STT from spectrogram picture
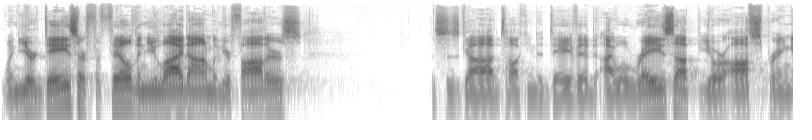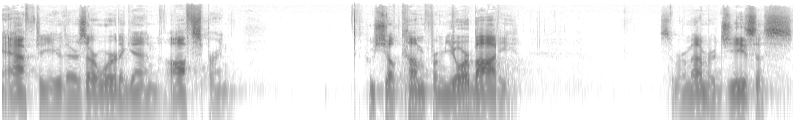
When your days are fulfilled and you lie down with your fathers, this is God talking to David. I will raise up your offspring after you. There's our word again offspring, who shall come from your body. So remember, Jesus,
